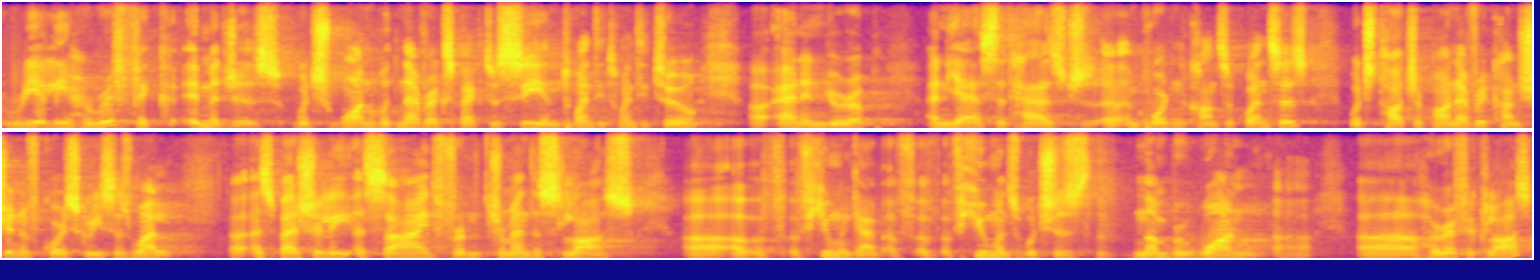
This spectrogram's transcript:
really horrific images, which one would never expect to see in 2022 uh, and in Europe. And yes, it has uh, important consequences, which touch upon every country, and of course Greece as well. Uh, especially aside from the tremendous loss uh, of, of human cap, of, of, of humans, which is the number one uh, uh, horrific loss.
